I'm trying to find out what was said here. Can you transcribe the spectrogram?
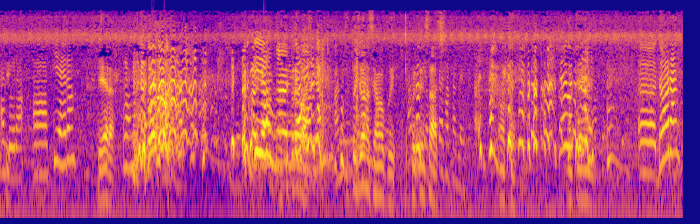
Allora, a chi era? Chi era? Oddio! Tutto il giorno siamo qui, puoi pensarci. Ok. Ok. Eh, Dora?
